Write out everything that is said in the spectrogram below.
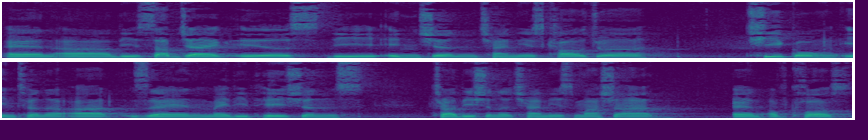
And uh, the subject is the ancient Chinese culture Qigong, internal art, Zen, meditations, traditional Chinese martial art, and of course,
